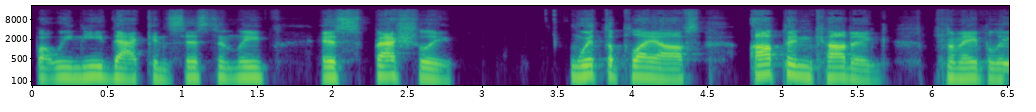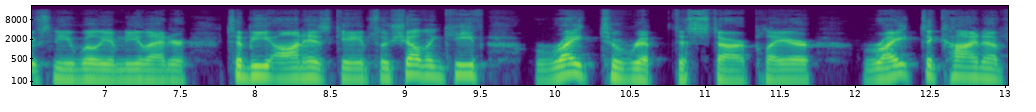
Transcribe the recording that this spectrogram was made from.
But we need that consistently, especially with the playoffs up and coming. The Maple Leafs need William Nylander to be on his game. So Sheldon Keefe, right to rip the star player, right to kind of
